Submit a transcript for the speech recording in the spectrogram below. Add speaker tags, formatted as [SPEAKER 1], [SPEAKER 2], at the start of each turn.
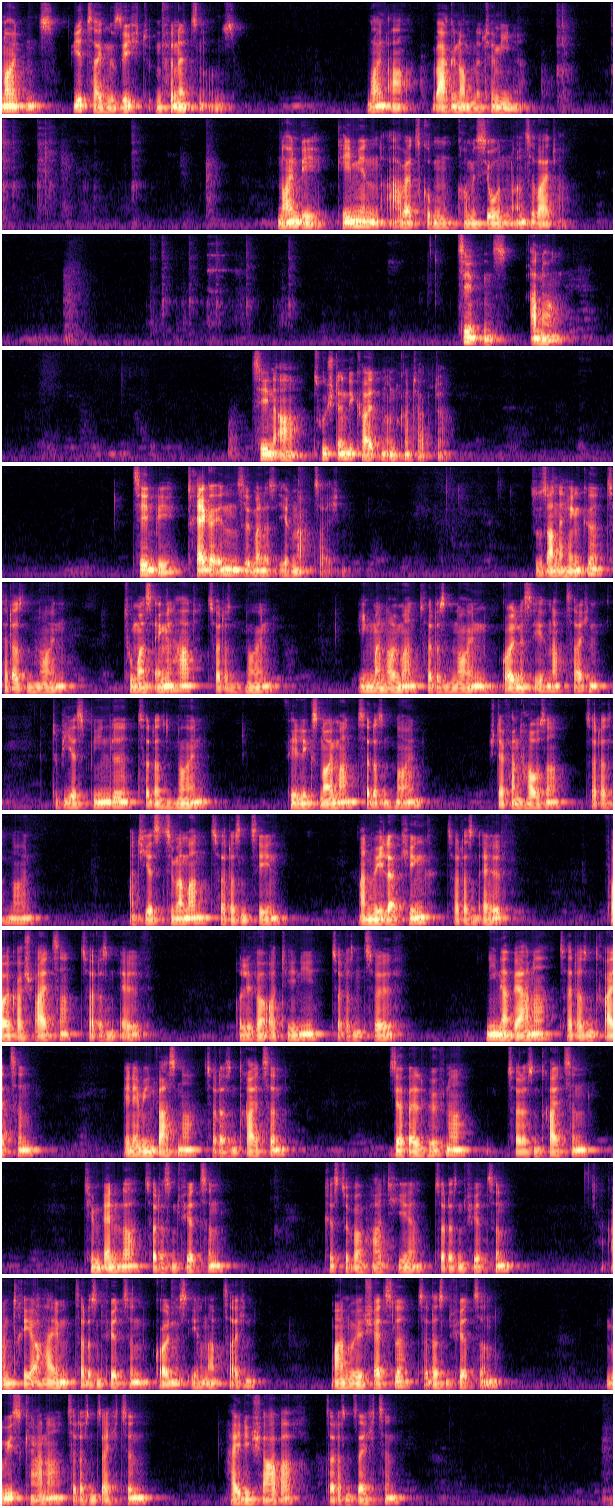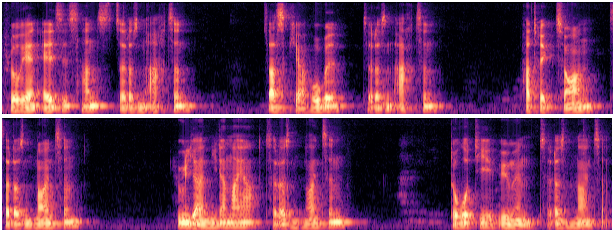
[SPEAKER 1] Neuntens. Wir zeigen Gesicht und vernetzen uns. 9a. Wahrgenommene Termine. 9b. Gremien, Arbeitsgruppen, Kommissionen und so weiter. 10. Anhang 10a. Zuständigkeiten und Kontakte 10b. TrägerInnen silbernes Ehrenabzeichen Susanne Henke 2009 Thomas Engelhardt 2009 Ingmar Neumann 2009 Goldenes Ehrenabzeichen Tobias Biendl 2009 Felix Neumann 2009 Stefan Hauser 2009 Matthias Zimmermann 2010 Manuela King 2011 Volker Schweitzer 2011 Oliver Orteni 2012 Nina Werner 2013 Benjamin Wassner 2013 Isabel Höfner 2013 Tim Bender 2014 Christopher Partier 2014 Andrea Heim 2014 Goldenes Ehrenabzeichen. Manuel Schätzle 2014 Luis Kerner 2016 Heidi Schabach 2016 Florian Elsis Hans 2018 Saskia Hobel 2018 Patrick Zorn 2019 Julia Niedermeyer 2019 Dorothee Oehmen 2019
